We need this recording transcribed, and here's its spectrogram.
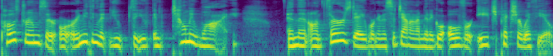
post rooms or, or anything that you that you and tell me why. And then on Thursday, we're going to sit down and I'm going to go over each picture with you.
